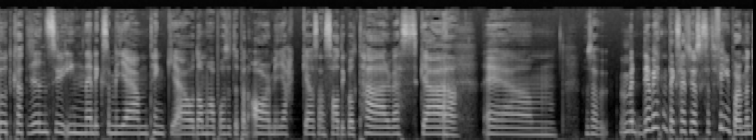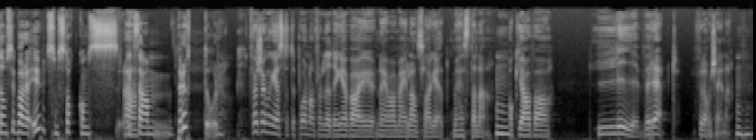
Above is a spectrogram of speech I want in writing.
bootcut jeans är ju inne liksom igen tänker jag och de har på sig typ en armyjacka och sen Sadig Voltaire-väska. Ja. Och så här, men jag vet inte exakt hur jag ska sätta fingret på det, men de ser bara ut som Stockholms Ja. liksom, bruttor. Första gången jag stötte på någon från Lidingö var ju när jag var med i landslaget med hästarna. Mm. Och jag var livrädd för de tjejerna. Mhm.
